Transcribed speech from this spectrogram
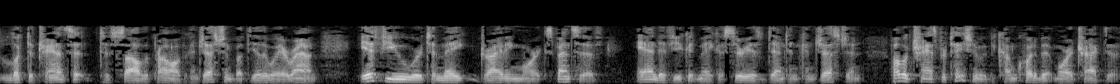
look to transit to solve the problem of congestion, but the other way around. If you were to make driving more expensive, and if you could make a serious dent in congestion, public transportation would become quite a bit more attractive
